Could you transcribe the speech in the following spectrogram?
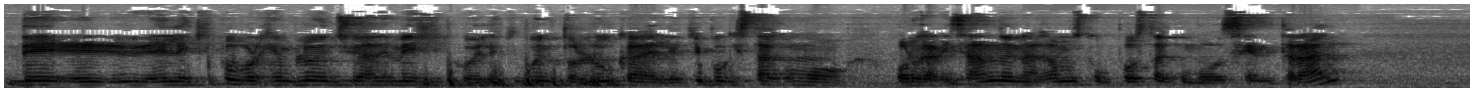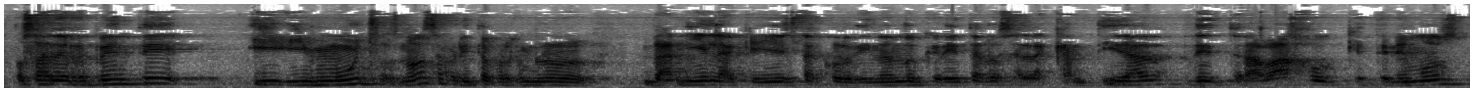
de eh, el equipo, por ejemplo, en Ciudad de México, el equipo en Toluca, el equipo que está como organizando en Hagamos Composta como central. O sea, de repente y, muchos, ¿no? Ahorita, por ejemplo, Daniela, que ella está coordinando Querétaro, o sea, la cantidad de trabajo que tenemos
